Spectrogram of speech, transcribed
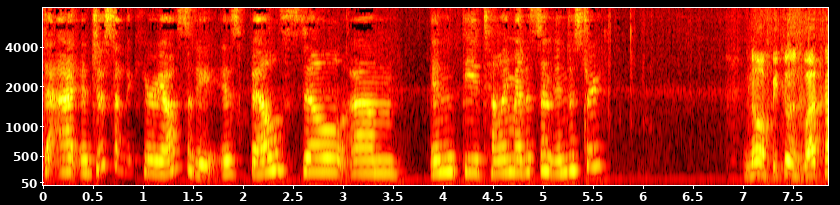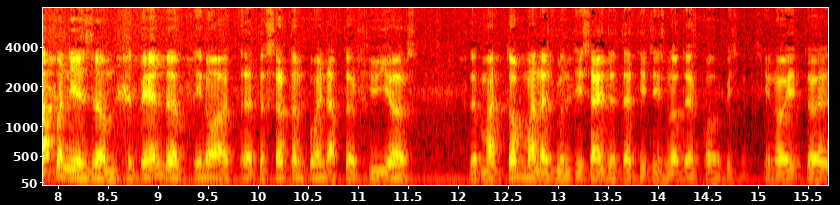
just out of curiosity, is Bell still um, in the telemedicine industry? No, because what happened is um, the Bell, uh, you know, at, at, a certain point after a few years, the top management decided that it is not their core business. You know, it, uh,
